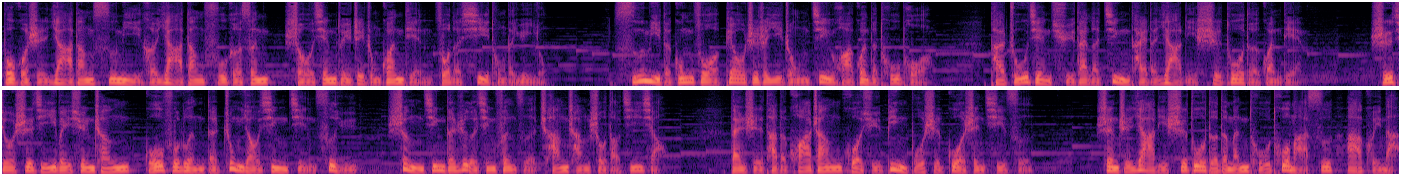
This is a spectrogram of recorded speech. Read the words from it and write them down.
不过是亚当·斯密和亚当·弗格森首先对这种观点做了系统的运用。斯密的工作标志着一种进化观的突破，他逐渐取代了静态的亚里士多德观点。19世纪一位宣称国富论的重要性仅次于圣经的热情分子常常受到讥笑，但是他的夸张或许并不是过甚其词。甚至亚里士多德的门徒托马斯·阿奎那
